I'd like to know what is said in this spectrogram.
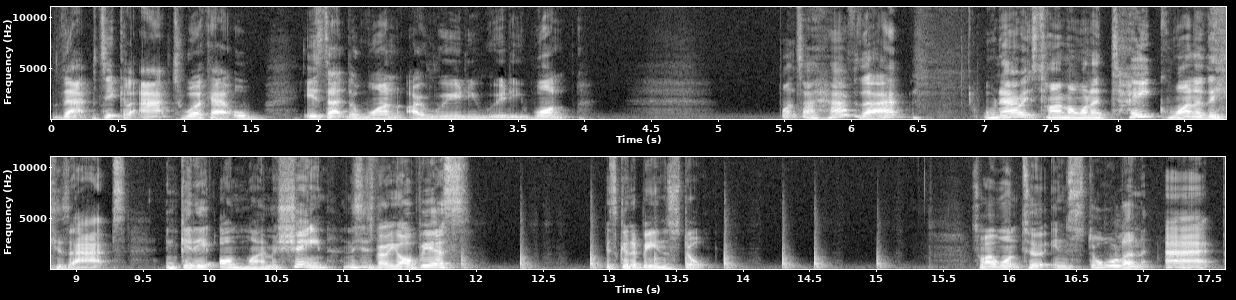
that particular app to work out, oh, is that the one I really, really want? Once I have that, well, now it's time I want to take one of these apps and get it on my machine. And this is very obvious. It's going to be installed. So I want to install an app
